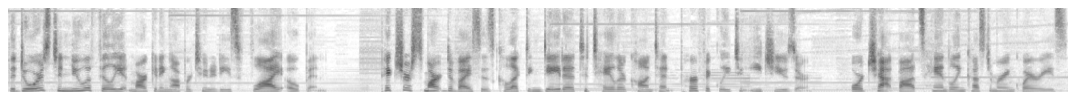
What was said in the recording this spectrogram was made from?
the doors to new affiliate marketing opportunities fly open. Picture smart devices collecting data to tailor content perfectly to each user, or chatbots handling customer inquiries,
